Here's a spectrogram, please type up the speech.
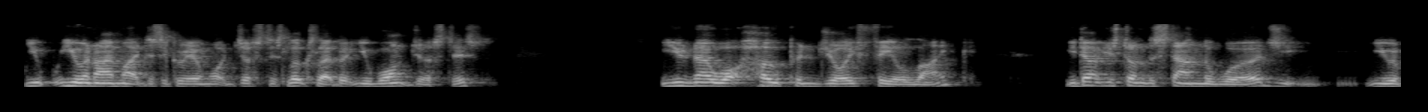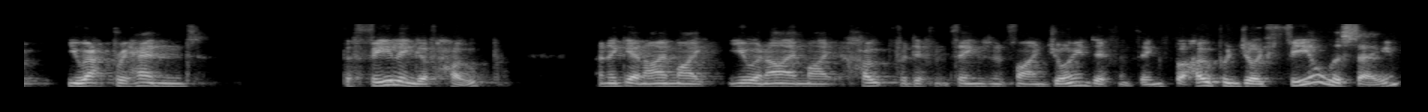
You you and i might disagree on what justice looks like but you want justice. You know what hope and joy feel like. You don't just understand the words. You you, you apprehend the feeling of hope and again i might you and i might hope for different things and find joy in different things but hope and joy feel the same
